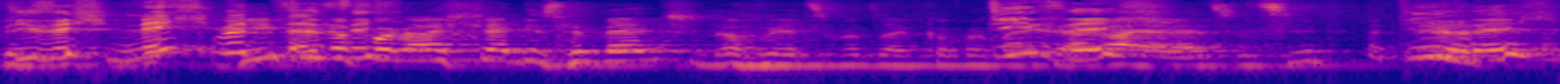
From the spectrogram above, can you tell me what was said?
die wie, sich nicht mit... Wie viele von euch kennen diese Menschen, um jetzt mit seinen Kompliment die sich, reinzuziehen? Die sich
